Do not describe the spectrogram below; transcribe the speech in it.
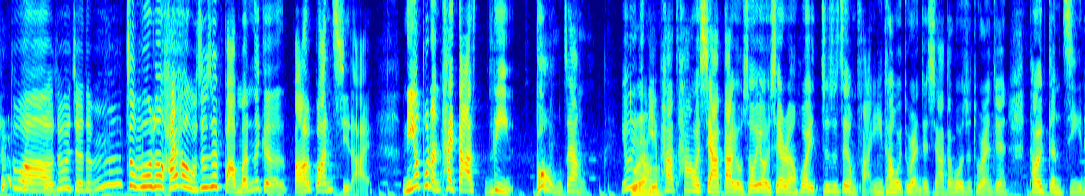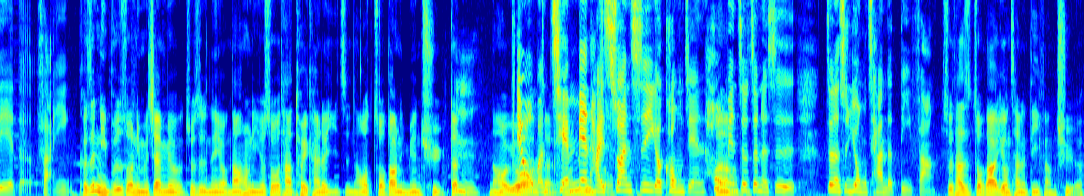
对啊，就会觉得嗯，怎么了？还好我就是把门那个把它关起来。你又不能太大力，嘣这样，因为你怕他会吓到。有时候有一些人会就是这种反应，他会突然间吓到，或者是突然间他会更激烈的反应。可是你不是说你们现在没有就是那种，然后你就说他推开了椅子，然后走到里面去等，嗯、然后因为我们前面还算是一个空间，后面就真的是、嗯、真的是用餐的地方，所以他是走到用餐的地方去了。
